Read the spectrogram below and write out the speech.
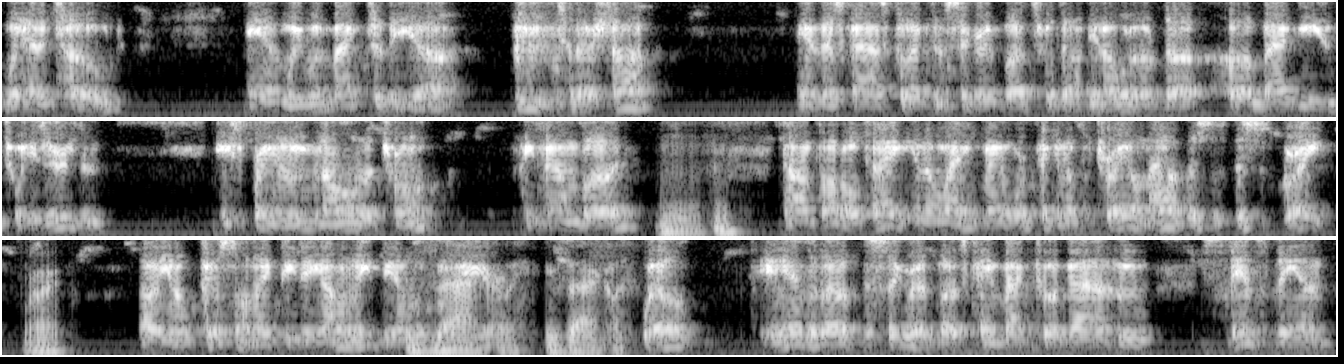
We had it towed, and we went back to the uh, to their shop. And this guy's collecting cigarette butts with a you know a, a, a baggie and tweezers, and he's spraying all in the trunk. He found blood, Mm-hmm. and I thought, okay, you know, hey man, we're picking up a trail now. This is this is great. Right. Uh, you know, piss on APD. I don't need them. Exactly. here. Exactly. Well, it ended up the cigarette butts came back to a guy who, since then,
